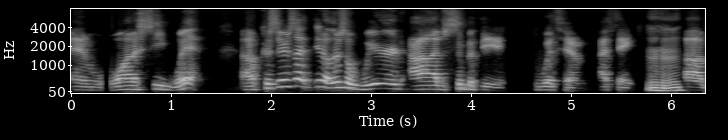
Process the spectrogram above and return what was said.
and want to see win because there's a you know there's a weird odd sympathy with him i think mhm. um,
